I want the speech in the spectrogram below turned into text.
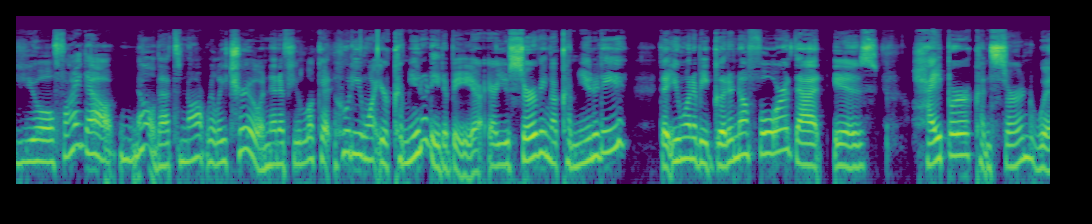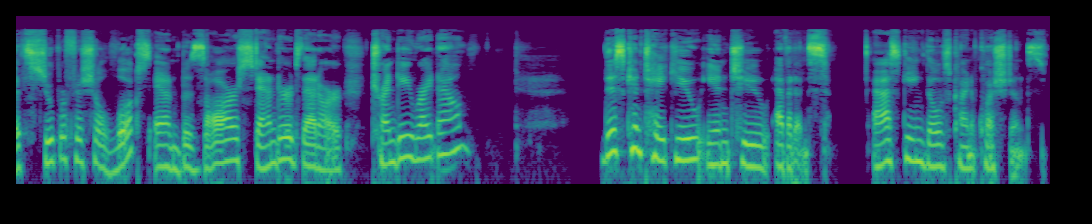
You'll find out, no, that's not really true. And then if you look at who do you want your community to be? Are you serving a community that you want to be good enough for that is hyper concerned with superficial looks and bizarre standards that are trendy right now? This can take you into evidence, asking those kind of questions.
